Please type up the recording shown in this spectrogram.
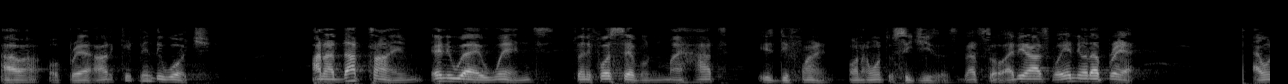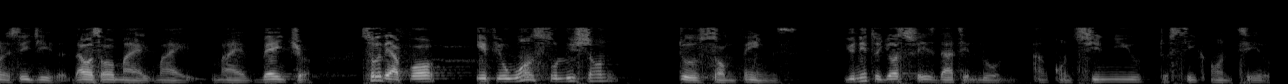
hour of prayer and keeping the watch. And at that time, anywhere I went, 24 7, my heart is defined on I want to see Jesus. That's all. I didn't ask for any other prayer. I want to see Jesus. That was all my, my, my venture. So therefore, if you want solution to some things, you need to just face that alone and continue to seek until.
